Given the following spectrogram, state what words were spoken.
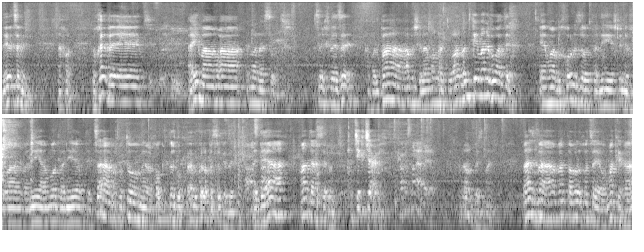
אני יוצא מזה. נכון. יוכבת, האמא אמרה, אין מה לעשות, צריך לזה. אבל בא אבא שלה, אמר לה, את רואה, לא נתקיימה נבואתך. היא אמרה, בכל זאת, אני, יש לי נבואה, ואני אעמוד ואני אהיה תצא, אחותו מרחוק בכל הפסוק הזה. לדעה, מה תעשה לו? צ'יק צ'אק. כמה זמן היה? לא הרבה זמן. ואז באה בת פרעה ללחוץ היאור, מה קרה?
